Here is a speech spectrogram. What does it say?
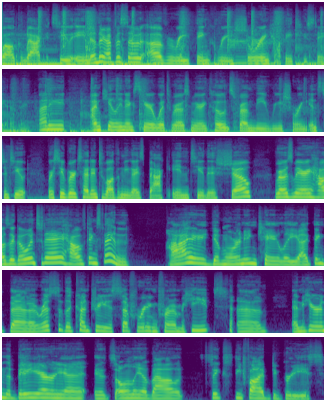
Welcome back to another episode of Rethink Reshoring. Happy Tuesday, everybody. I'm Kaylee Nix here with Rosemary Coates from the Reshoring Institute. We're super excited to welcome you guys back into this show. Rosemary, how's it going today? How have things been? Hi, good morning, Kaylee. I think the rest of the country is suffering from heat. Um, and here in the Bay Area, it's only about 65 degrees.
